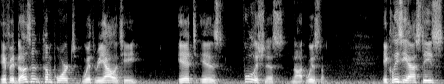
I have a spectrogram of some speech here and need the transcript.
If it doesn't comport with reality, it is foolishness, not wisdom. Ecclesiastes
